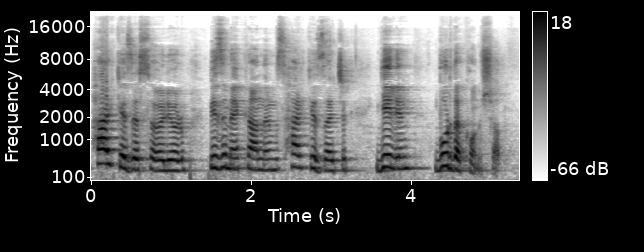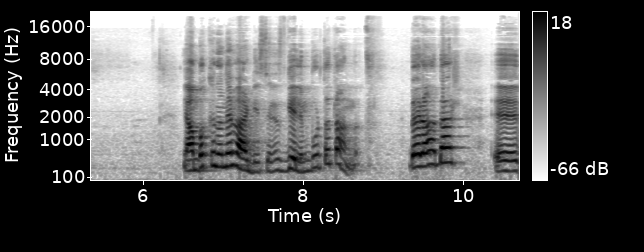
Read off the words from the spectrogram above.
herkese söylüyorum. Bizim ekranlarımız herkese açık. Gelin burada konuşalım. Yani bakana ne verdiyseniz gelin burada da anlatın. Beraber e,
